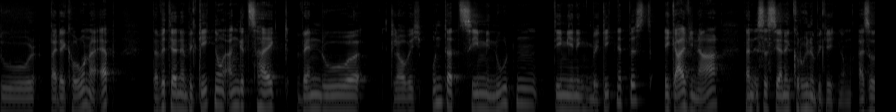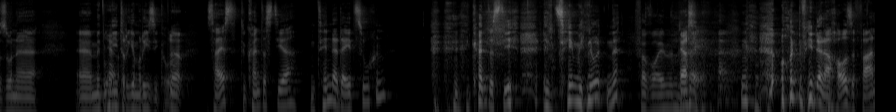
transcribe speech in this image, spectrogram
du bei der Corona-App, da wird ja eine Begegnung angezeigt, wenn du, glaube ich, unter 10 Minuten demjenigen begegnet bist, egal wie nah, dann ist es ja eine grüne Begegnung. Also so eine äh, mit Ja. niedrigem Risiko. Ja. Das heißt, du könntest dir ein Tinder-Date suchen, könntest die in 10 Minuten ne, Verräumen. Erst und wieder nach Hause fahren.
